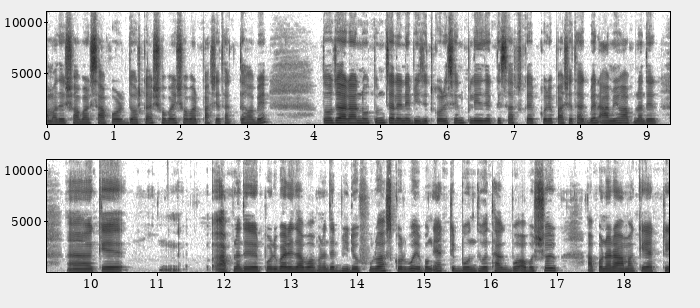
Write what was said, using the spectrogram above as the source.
আমাদের সবার সাপোর্ট দরকার। সবাই সবার পাশে থাকতে হবে। তো যারা নতুন চ্যানেলে ভিজিট করেছেন, প্লিজ একটি সাবস্ক্রাইব করে পাশে থাকবেন। আমিও আপনাদের কে আপনাদের পরিবারে যাব, আপনাদের ভিডিও ফলোয়ার্স করব এবং অ্যাক্টিভ বন্ধুও থাকব। অবশ্যই আপনারা আমাকে একটি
